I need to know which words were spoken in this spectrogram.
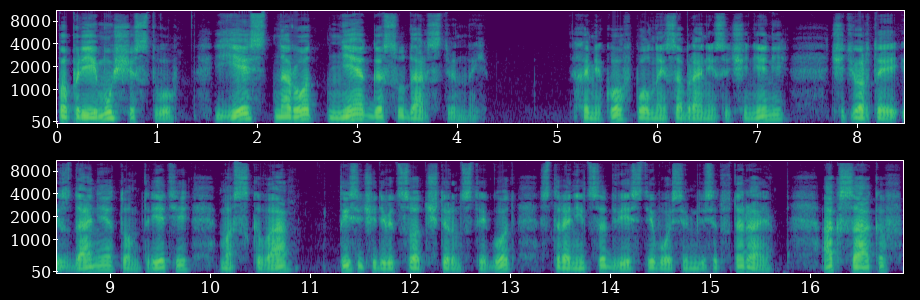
по преимуществу есть народ негосударственный. Хомяков, полное собрание сочинений, четвертое издание, том 3, Москва, 1914 год, страница 282. Аксаков,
